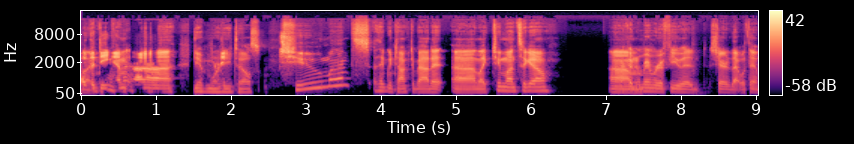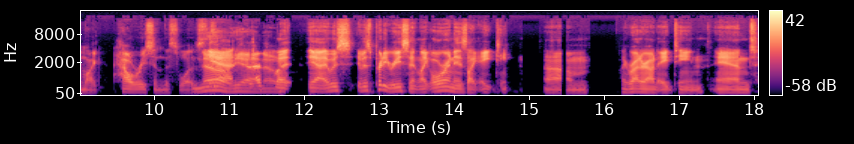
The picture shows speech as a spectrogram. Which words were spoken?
Oh, Like, the DM. Uh, Give more details. two months. I think we talked about it uh like two months ago. Um, I couldn't remember if you had shared that with them, like how recent this was. No, Yeah, yeah, that's no. But yeah, it was it was pretty recent. Like Oren is like 18, um, like right around 18, and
